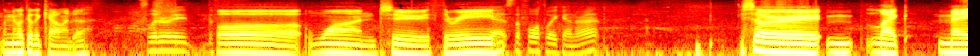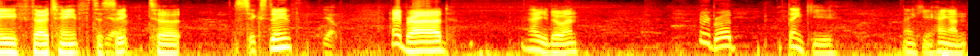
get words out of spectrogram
Let me look at the calendar. It's literally the Oh, one, two, three. yeah, it's the fourth weekend, right? So, m- like May thirteenth to Yeah. six to sixteenth. Yep. Hey, Brad. How you doing? Hey, Brad. Thank you. Thank you. Hang on.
